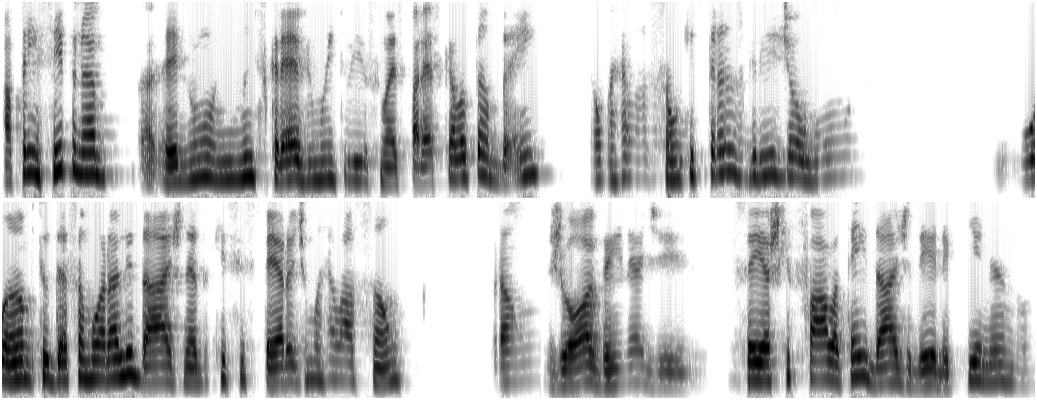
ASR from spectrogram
A princípio, né, ele não, não descreve muito isso, mas parece que ela também é uma relação que transgride algum o âmbito dessa moralidade, né, do que se espera de uma relação para um jovem, né, de, não sei, acho que fala até a idade dele aqui, né, no,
